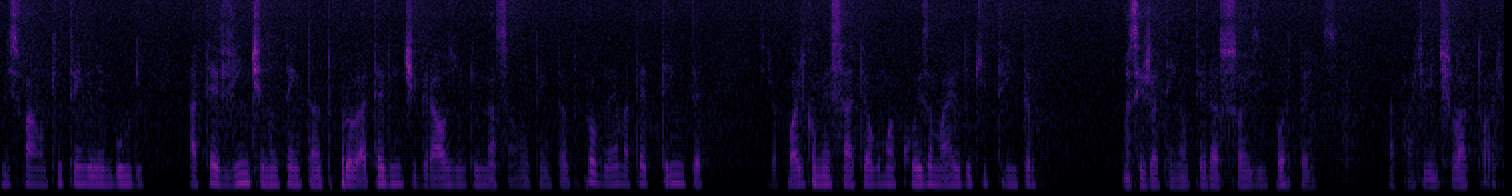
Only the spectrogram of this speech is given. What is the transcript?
Eles falam que o Trendelenburg até 20 não tem tanto até 20 graus de inclinação não tem tanto problema, até 30 você já pode começar a ter alguma coisa mais do que 30 você já tem alterações importantes na parte ventilatória.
